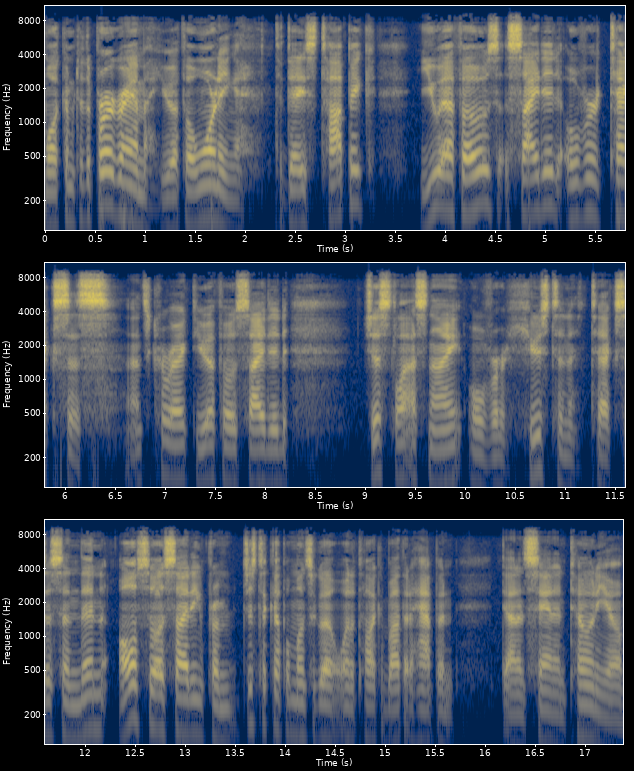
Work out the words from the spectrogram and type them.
welcome to the program UFO Warning. Today's topic UFOs sighted over Texas. That's correct, UFOs sighted just last night over Houston, Texas, and then also a sighting from just a couple months ago I want to talk about that happened down in San Antonio.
